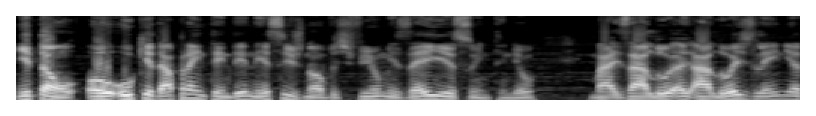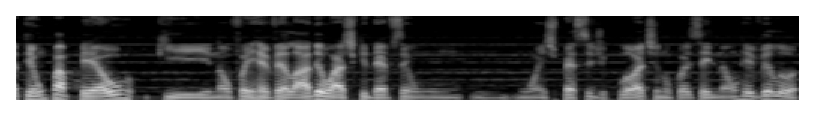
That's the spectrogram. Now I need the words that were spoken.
Então, o, o que dá para entender nesses novos filmes é isso, entendeu? Mas a, Lo, a Lois Lane ia ter um papel que não foi revelado, eu acho que deve ser um, uma espécie de plot, no coisa ele não revelou.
